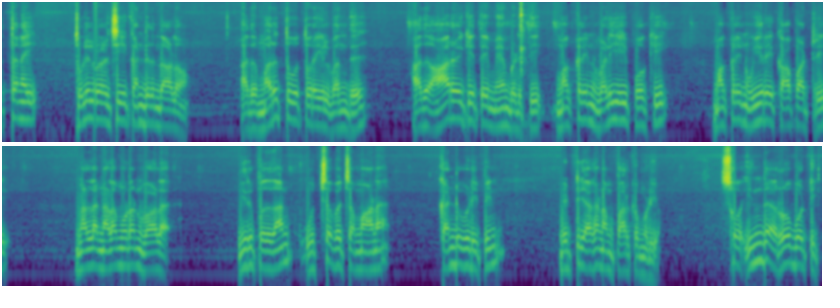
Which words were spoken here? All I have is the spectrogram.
எத்தனை தொழில் வளர்ச்சியை கண்டிருந்தாலும் அது மருத்துவத்துறையில் வந்து அது ஆரோக்கியத்தை மேம்படுத்தி மக்களின் வழியை போக்கி மக்களின் உயிரை காப்பாற்றி நல்ல நலமுடன் வாழ இருப்பதுதான் உச்சபட்சமான கண்டுபிடிப்பின் வெற்றியாக நாம் பார்க்க முடியும். ஸோ இந்த ரோபோட்டிக்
